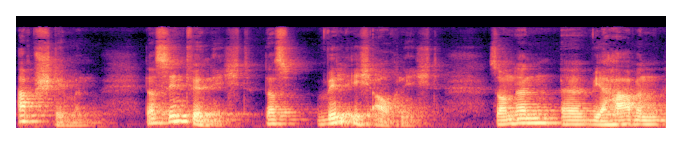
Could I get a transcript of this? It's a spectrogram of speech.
abstimmen. Das sind wir nicht. Das will ich auch nicht, sondern äh, wir haben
